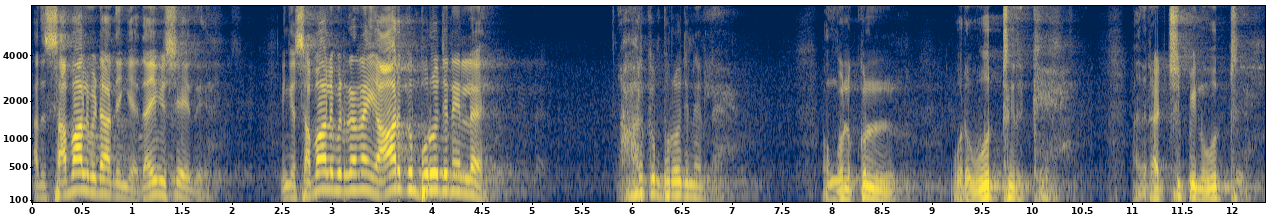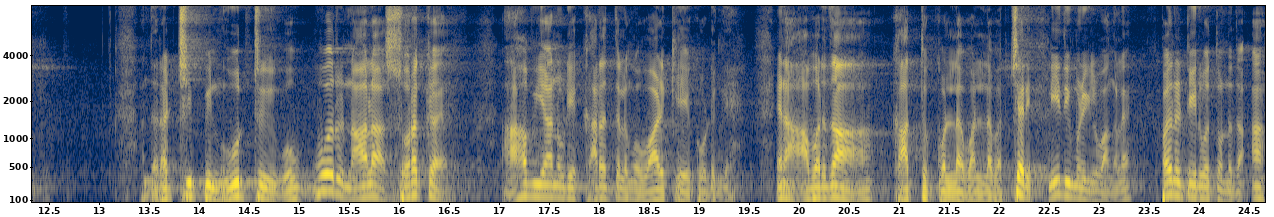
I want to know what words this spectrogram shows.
அது சவால் விடாதீங்க. தயவு செய்து. நீங்கள் சவால் விடுறதுனா யாருக்கும் புரோஜனம் இல்லை. யாருக்கும் புரோஜனம் இல்லை. உங்களுக்குள் ஒரு ஊற்று இருக்கு. அது ரட்சிப்பின் ஊற்று. அந்த ரட்சிப்பின் ஊற்று ஒவ்வொரு நாளாக சுரக்க ஆவியானுடைய கரத்தில் உங்கள் வாழ்க்கையை கொடுங்க. ஏன்னா அவர் தான் காத்துக்கொள்ள வல்லவர். சரி நீதிமொழிகள் வாங்கல. பதினெட்டு இருபத்தொன்று தான். ஆ.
